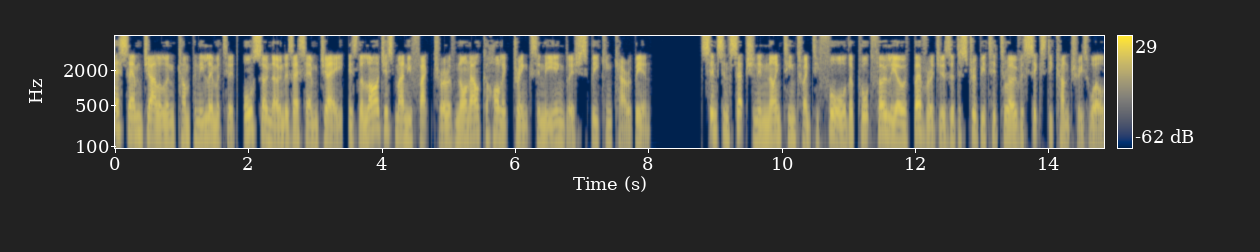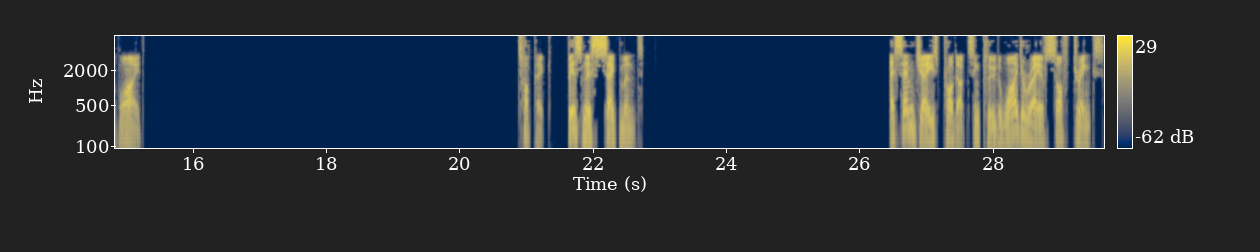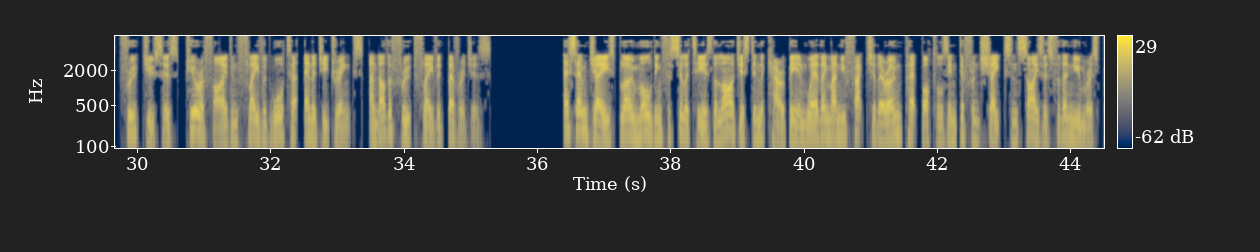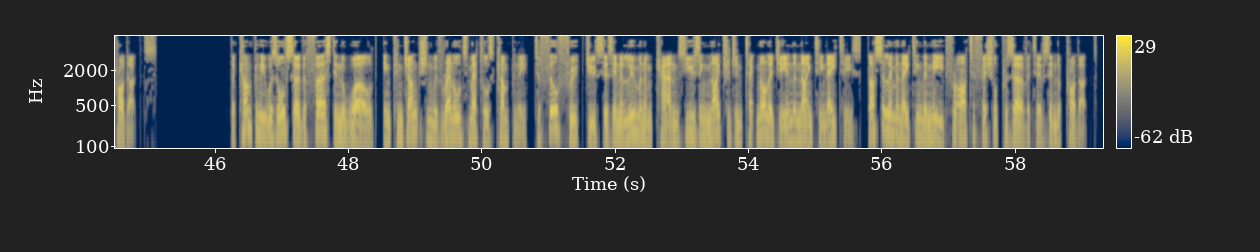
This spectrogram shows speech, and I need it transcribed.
SM Jaleel & Company Limited, also known as SMJ, is the largest manufacturer of non-alcoholic drinks in the English-speaking Caribbean. Since inception in 1924 the portfolio of beverages are distributed to over 60 countries worldwide. Business segment SMJ's products include a wide array of soft drinks, fruit juices, purified and flavored water, energy drinks, and other fruit-flavored beverages. SMJ's blow molding facility is the largest in the Caribbean where they manufacture their own PET bottles in different shapes and sizes for their numerous products. The company was also the first in the world, in conjunction with Reynolds Metals Company, to fill fruit juices in aluminum cans using nitrogen technology in the 1980s, thus eliminating the need for artificial preservatives in the product.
